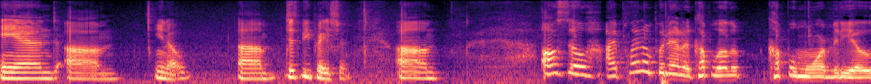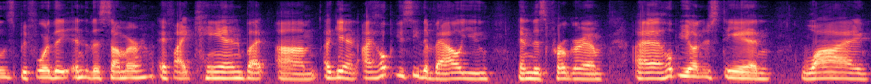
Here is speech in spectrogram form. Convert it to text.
and um, you know, um, just be patient. Um, also, I plan on putting out a couple other couple more videos before the end of the summer if I can. But um, again, I hope you see the value in this program. I hope you understand why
